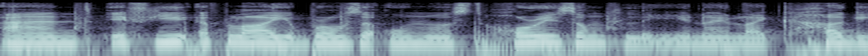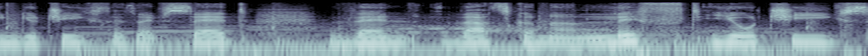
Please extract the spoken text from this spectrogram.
And if you apply your bronzer almost horizontally you know like hugging your cheeks as I've said then that's gonna lift your cheeks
